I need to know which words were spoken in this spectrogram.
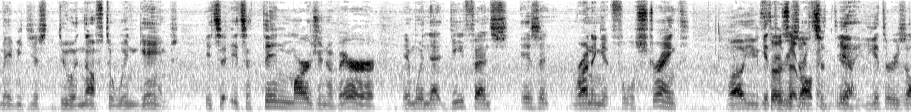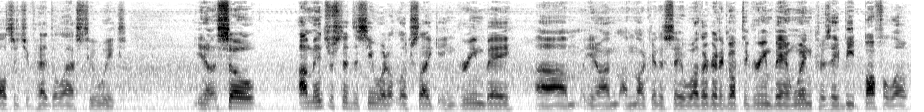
maybe just do enough to win games. It's a, it's a thin margin of error, and when that defense isn't running at full strength, well, you get the results. That, yeah. yeah, you get the results that you've had the last two weeks. You know, so I'm interested to see what it looks like in Green Bay. Um, you know, I'm, I'm not going to say well they're going to go up to Green Bay and win because they beat Buffalo,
